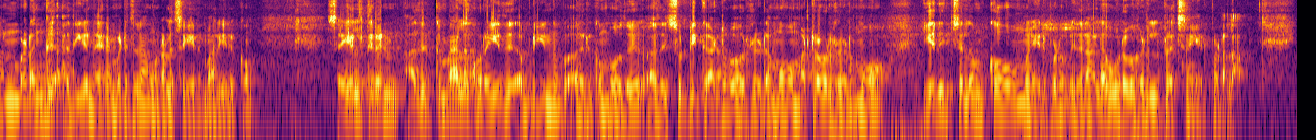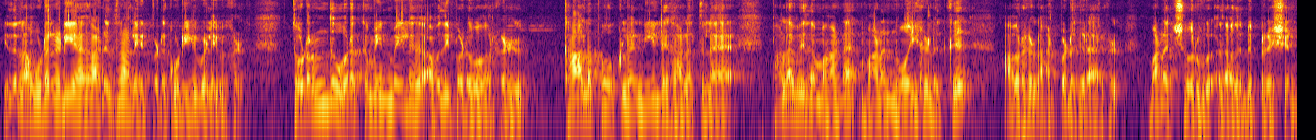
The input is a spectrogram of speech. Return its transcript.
பன்மடங்கு அதிக நேரம் எடுத்து தான் உங்களால் செய்கிற மாதிரி இருக்கும். செயல்திறன் அதற்கு மேலே குறையுது அப்படின்னு இருக்கும்போது அதை சுட்டி காட்டுபவர்களிடமோ மற்றவர்களிடமோ எரிச்சலும் கோபமும் ஏற்படும். இதனால் உறவுகளில் பிரச்சனை ஏற்படலாம். இதெல்லாம் உடனடியாக அடுத்த நாள் ஏற்படக்கூடிய விளைவுகள். தொடர்ந்து உறக்கமின்மையில் அவதிப்படுபவர்கள் காலப்போக்கில் நீண்ட காலத்தில் பலவிதமான மன நோய்களுக்கு அவர்கள் ஆட்படுகிறார்கள். மனச்சோர்வு அதாவது டிப்ரெஷன்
